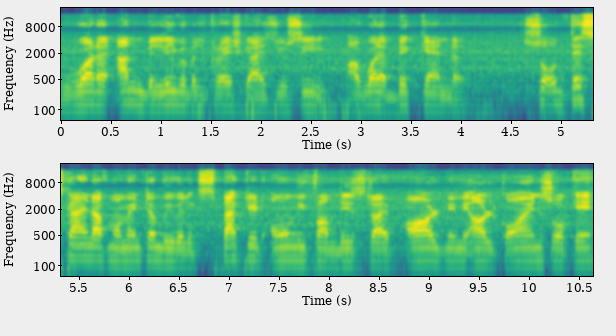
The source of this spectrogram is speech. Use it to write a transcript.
what an unbelievable crash guys. You see uh, what a big candle. So this kind of momentum we will expect it only from this type alt maybe altcoins okay?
